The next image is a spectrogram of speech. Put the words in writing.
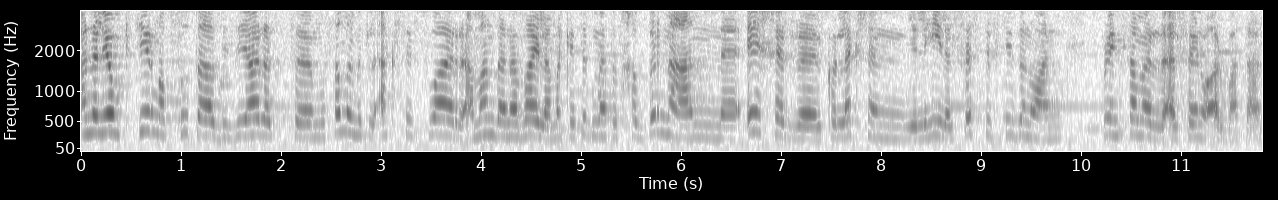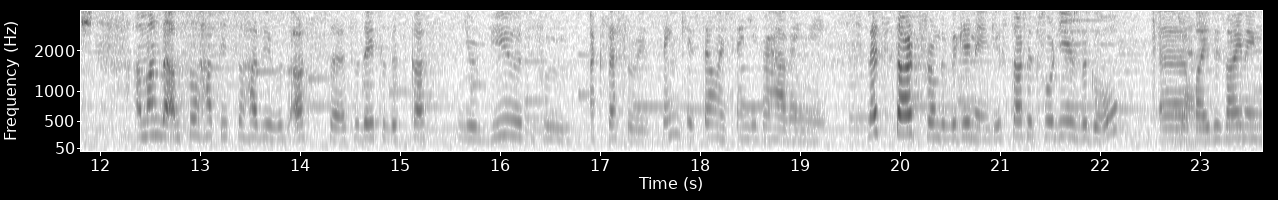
أنا اليوم كثير مبسوطة بزيارة مصممة الأكسسوار أماندا نافايلا مكاتبنا تتخبرنا عن آخر الكولكشن يلي هي للفستيف سيزون وعن سبرينج سمر 2014 Amanda, I'm so happy to have you with us uh, today to discuss your beautiful accessories. Thank you so much. Thank you for having me. Let's start from the beginning. You started four years ago uh, Yes. by designing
